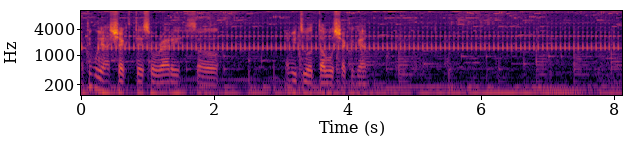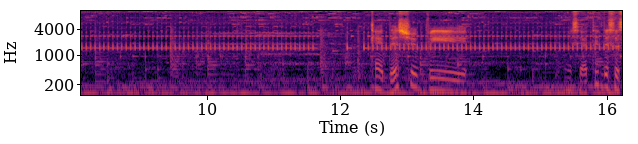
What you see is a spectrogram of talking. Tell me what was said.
I think we have checked this already, so let me do a double check again. Okay, this should be... Let me see, I think this is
